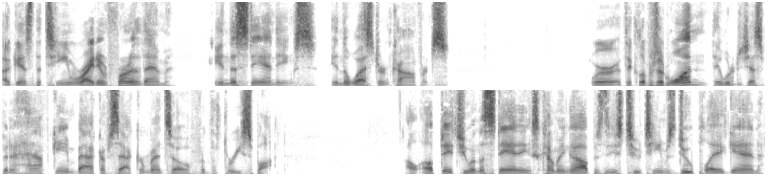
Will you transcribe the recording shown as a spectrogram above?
against the team right in front of them in the standings in the Western Conference. Where if the Clippers had won, they would have just been a half game back of Sacramento for the three spot. I'll update you on the standings coming up as these two teams do play again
